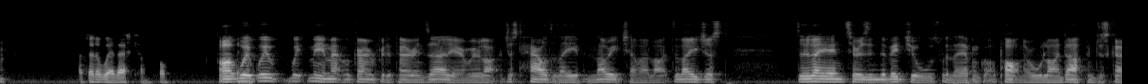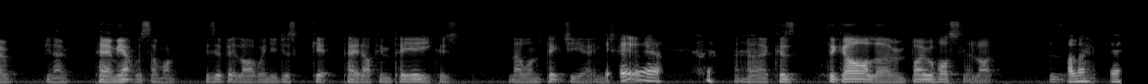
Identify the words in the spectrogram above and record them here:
I don't know where that's come from. Oh, we, we, we, me and Matt were going through the pairings earlier, and we were like, just how do they even know each other? Like, do they just do they enter as individuals when they haven't got a partner all lined up and just go, you know, pair me up with someone? Is it a bit like when you just get paired up in PE because no one's picked you yet, and you just go, Yeah, because Theegala and Bo Hostler, like, does, I know. you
